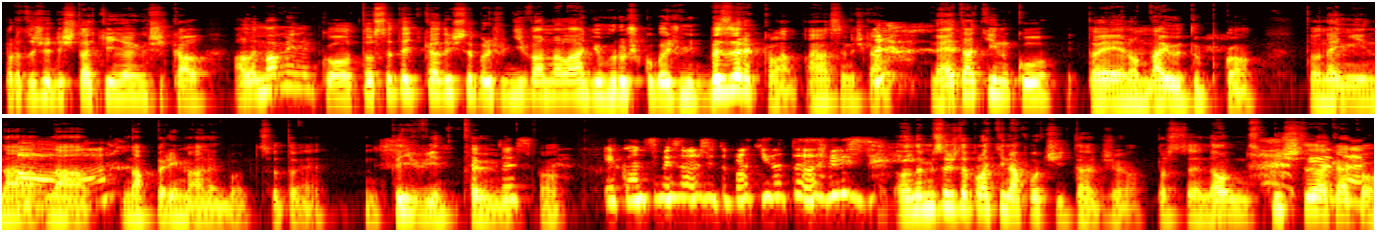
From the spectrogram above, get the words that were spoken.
protože když tatínek říkal, ale maminko, to se teďka, když se budeš dívat na Láďu Hrušku, budeš mít bez reklam. A já jsem říkal, ne tatínku, to je jenom na YouTubeko, to není na, na, na Prima, nebo co to je. TV, to, je, to, jako on si myslel, že to platí na televizi. On nemyslel, že to platí na počítač, jo. Prostě, no, spíš to tak, tak, jako,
